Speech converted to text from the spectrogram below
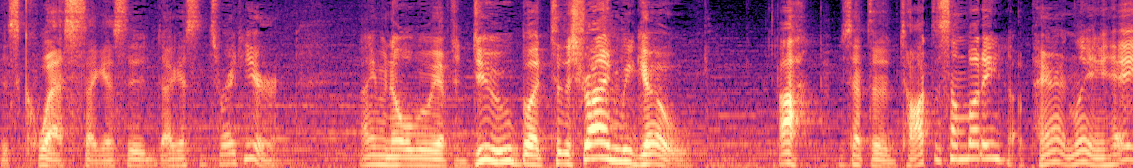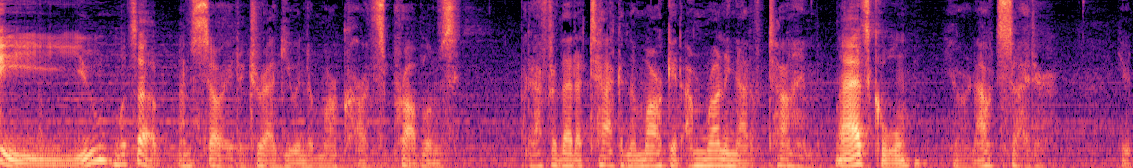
this quest? I guess it I guess it's right here. I don't even know what we have to do, but to the shrine we go. Ah, just have to talk to somebody? Apparently. Hey, you, what's up? I'm sorry to drag you into Markarth's problems, but after that attack in the market, I'm running out of time. That's cool. You're an outsider. You're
